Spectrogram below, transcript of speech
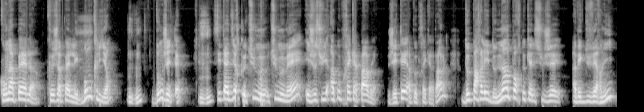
qu'on appelle, que j'appelle les bons clients, Mhm, dont j'étais. mhm. C'est-à-dire que tu me, tu me mets et je suis à peu près capable, j'étais à peu près capable, de parler de n'importe quel sujet avec du vernis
